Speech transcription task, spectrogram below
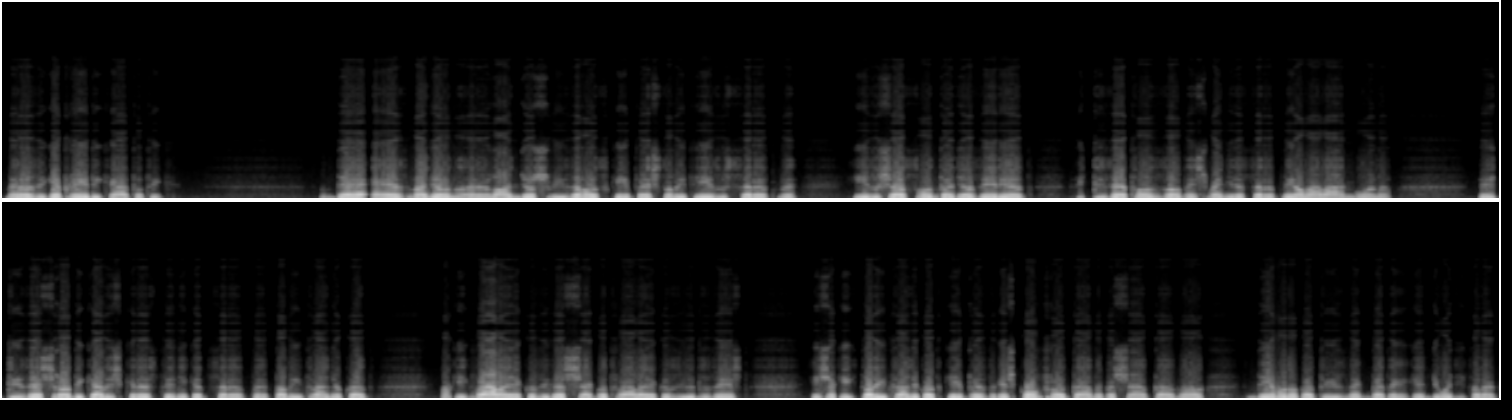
mert az ige prédikáltatik. De ez nagyon langyos víz ahhoz képest, amit Jézus szeretne. Jézus azt mondta, hogy azért jött, hogy tüzet hozzon, és mennyire szeretné, ha már lángolna. Ő tüzes, radikális keresztényeket szeretne, tanítványokat, akik vállalják az igazságot, vállalják az üldözést, és akik tanítványokat képeznek, és konfrontálnak a sátánnal, démonokat űznek, betegeket gyógyítanak.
